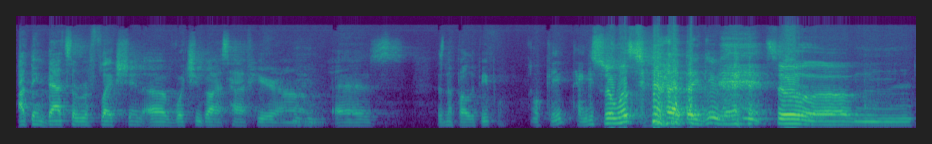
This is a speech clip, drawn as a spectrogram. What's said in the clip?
I think that's a reflection of what you guys have here um, Mm-hmm. as as Nepali people. Okay, thank you so much. Thank you, man. so um,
